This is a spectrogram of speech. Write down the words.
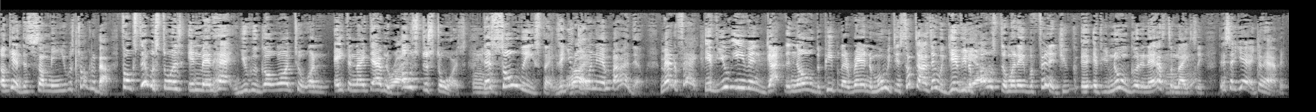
again, this is something you was talking about. Folks, there were stores in Manhattan you could go on to on 8th and 9th Avenue, Right. poster stores that mm-hmm. sold these things. And you Right. go in there and buy them. Matter of fact, if you even got to know the people that ran the movie theater, sometimes they would give you the Yeah. poster when they were finished. You, if you knew them good and asked them mm-hmm. nicely, they said, yeah, you can have it.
